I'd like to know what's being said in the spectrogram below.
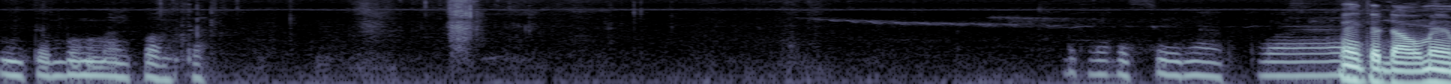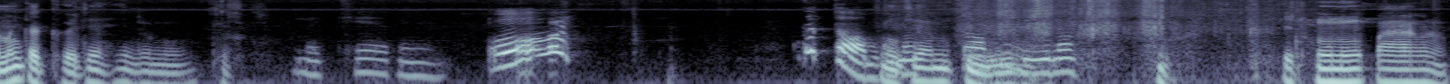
อืมตัวบุ้งใหม่พร้อมตัวแล้วก็ซื้อยากว่าแม่กระเดาแม่มันก็เกิดเนี่ยเห็นตรงนี้ไม่แค่นี้โอ้ยก็ตอมกันนี่แค่มันตกินอมดีดีเนาะเห็ดหูหนูปลาเขาเนาะ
